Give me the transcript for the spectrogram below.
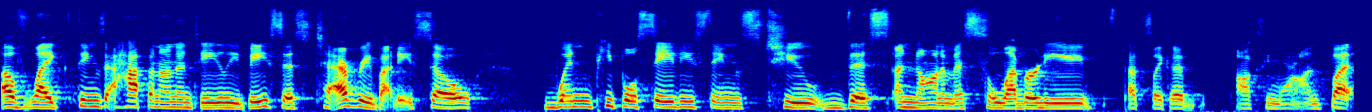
of like things that happen on a daily basis to everybody. So when people say these things to this anonymous celebrity, that's like a oxymoron, but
